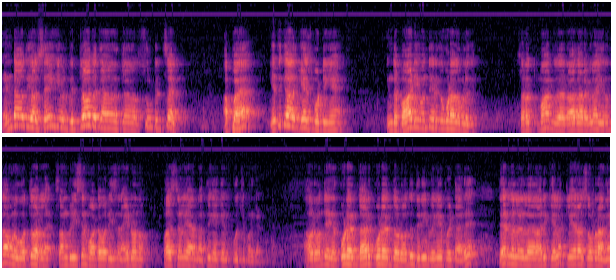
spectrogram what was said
ரெண்டாவது யார் saying you will the suit it sell அப்போ எதுக்காக கேஸ் போட்டீங்க? இந்த பாடி வந்து இருக்கக்கூடாது உங்களுக்கு. சரத்குமார் ராதா ரவிலாம் இருந்தால் அவங்களுக்கு ஒத்து வரல. Some reason whatever reason I don't know personally I nothing against Poochi Murugan. அவர் வந்து எங்கள் கூட இருந்தார். கூட இருந்தவர் வந்து திடீர்னு வெளியே போயிட்டாரு. தேர்தல் அறிக்கையில் கிளியராக சொல்கிறாங்க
